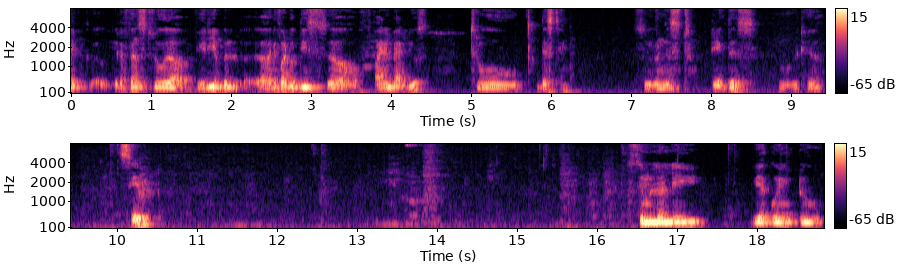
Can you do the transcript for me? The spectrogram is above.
like reference to the variable uh, refer to these uh, final values through this thing. So you can just take this move it here save it similarly we are going to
